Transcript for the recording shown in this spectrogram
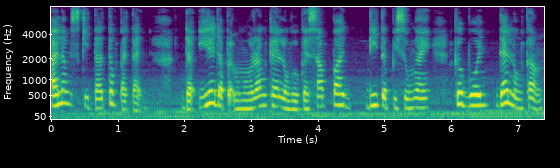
alam sekitar tempatan. Dan ia dapat mengurangkan longgokan sampah di tepi sungai, kebun dan longkang.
